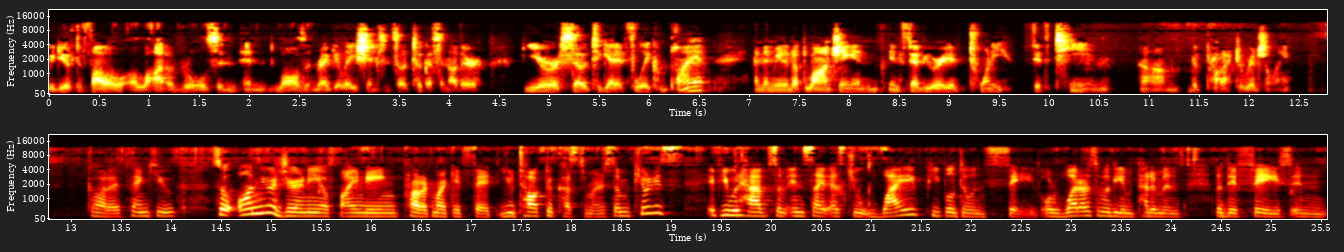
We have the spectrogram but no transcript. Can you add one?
we do have to follow a lot of rules and, and laws and regulations. And so it took us another year or so to get it fully compliant. And then we ended up launching in, in February of 2015 um, the product originally. Got it. Thank you. So, on your journey of finding product market fit, you talk to customers. So I'm curious if you would have some insight as to why people don't save or what are some of the impediments that they face in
